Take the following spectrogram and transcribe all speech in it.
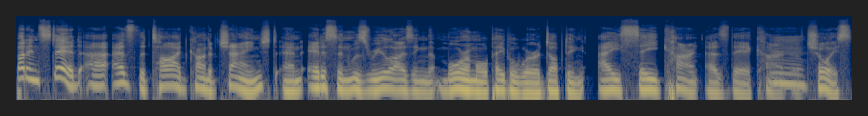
But instead, uh, as the tide kind of changed and Edison was realizing that more and more people were adopting AC current as their current of choice,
